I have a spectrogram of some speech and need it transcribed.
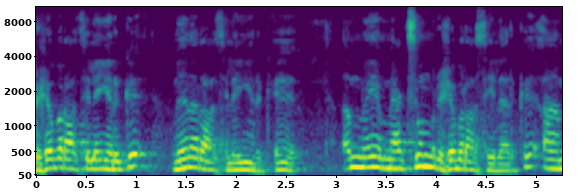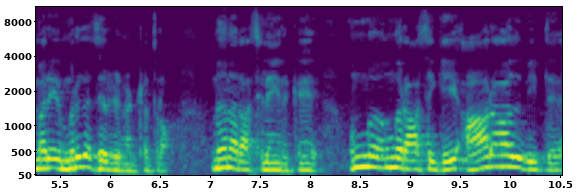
ரிஷபராசிலையும் இருக்குது மீனராசிலையும் இருக்குது மே மேக்ஸிமம் ரிஷபராசியில் இருக்குது அது மாதிரி மிருகசீரிஷ நட்சத்திரம் மீனராசிலையும் இருக்குது உங்கள் உங்கள் ராசிக்கு ஆறாவது வீட்டில்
